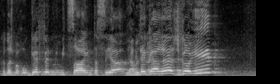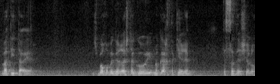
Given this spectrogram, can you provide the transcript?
הקדוש ברוך הוא גפן ממצרים תעשייה, תגרש גויים ותיטעיה. הקדוש ברוך הוא מגרש את הגויים, לוקח את הכרם, את השדה שלו,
